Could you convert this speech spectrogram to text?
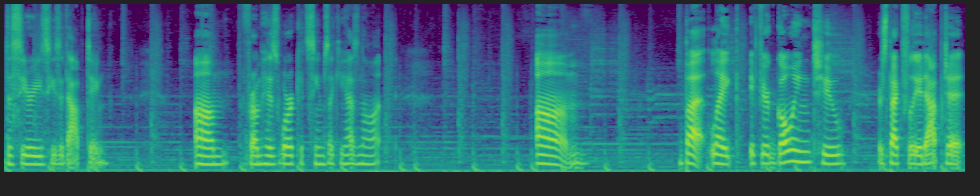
the series he's adapting. Um, from his work, it seems like he has not. Um, but like, if you're going to respectfully adapt it,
